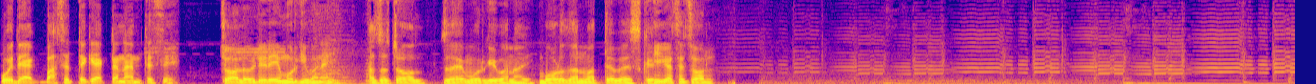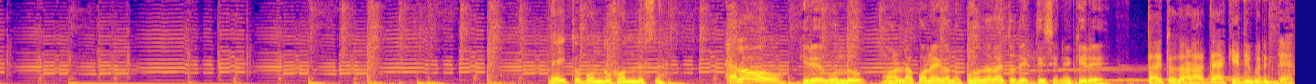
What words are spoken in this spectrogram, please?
ওই দেখ বাসের থেকে একটা নামতেছে। চল ওইটারই মুরগি বানাই। আচ্ছা চল যাই মুরগি বানাই। বড় ধান মারতে হবে আজকে। ঠিক আছে চল। এই তো বন্ধু ফোন দিছে। হ্যালো? কিরে বন্ধু মালটা কনে গেল? কোনো জায়গায় তো দেখতেছি না কিরে? তাই তো দাঁড়া দেখ এদিক ওদিক দেখ।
